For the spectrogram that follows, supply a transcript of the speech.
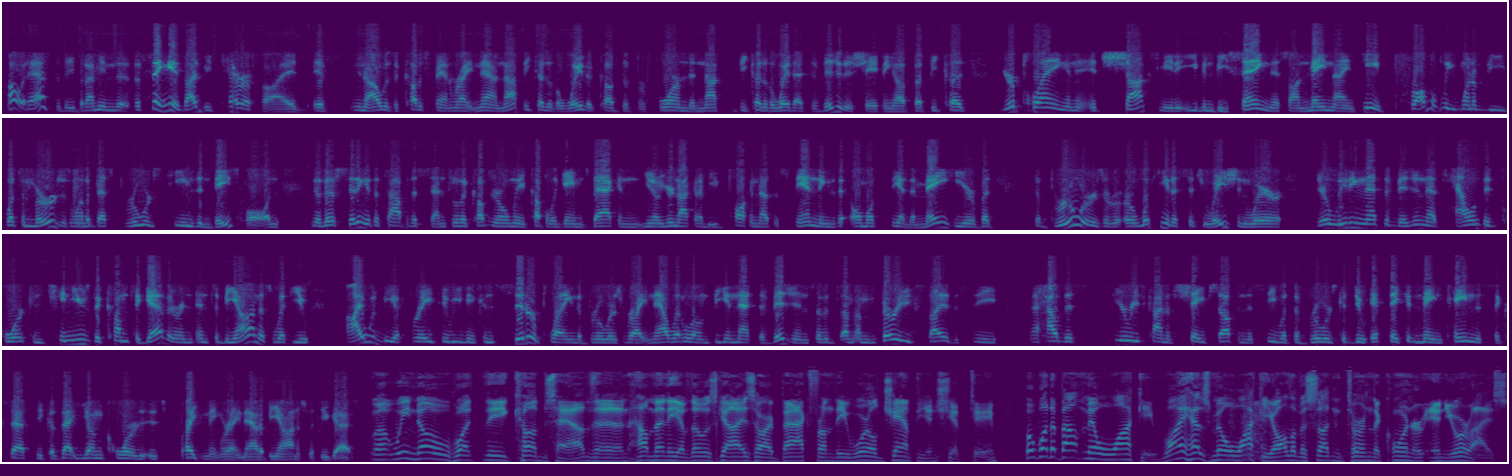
Oh, it has to be. But I mean, the, the thing is, I'd be terrified if you know I was a Cubs fan right now, not because of the way the Cubs have performed and not because of the way that division is shaping up, but because you're playing, and it shocks me to even be saying this on May 19th. Probably one of the what's emerged as one of the best Brewers teams in baseball, and you know they're sitting at the top of the Central. The Cubs are only a couple of games back, and you know you're not going to be talking about the standings almost at the end of May here, but the Brewers are, are looking at a situation where they're leading that division. That talented core continues to come together. And, and to be honest with you, I would be afraid to even consider playing the Brewers right now, let alone be in that division. So I'm, I'm very excited to see how this series kind of shapes up and to see what the Brewers could do if they could maintain the success because that young core is frightening right now, to be honest with you guys. Well, we know what the Cubs have and how many of those guys are back from the World Championship team. But what about Milwaukee? Why has Milwaukee all of a sudden turned the corner in your eyes?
